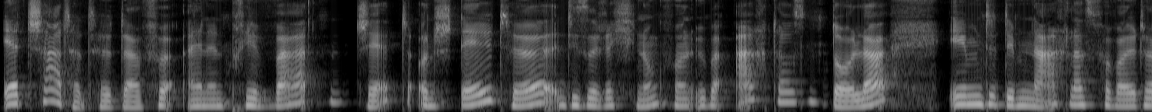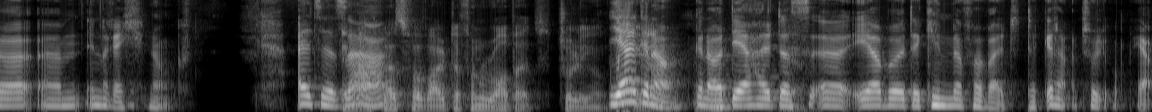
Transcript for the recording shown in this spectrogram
Er charterte dafür einen privaten Jet und stellte diese Rechnung von über 8000 Dollar eben dem Nachlassverwalter ähm, in Rechnung. Als er Der sah. Nachlassverwalter von Robert, Entschuldigung. Ja, genau, genau, der halt das äh, Erbe der Kinder verwaltete. Genau, Entschuldigung, ja.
